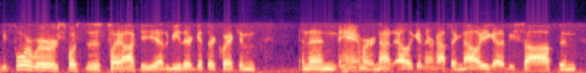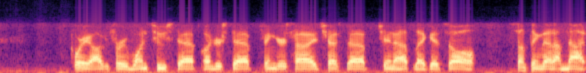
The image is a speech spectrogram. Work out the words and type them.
before we were supposed to just play hockey, you had to be there, get there quick, and and then hammer, not elegant or nothing. Now you got to be soft and choreographer, one two step, understep, fingers high, chest up, chin up. Like it's all something that I'm not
